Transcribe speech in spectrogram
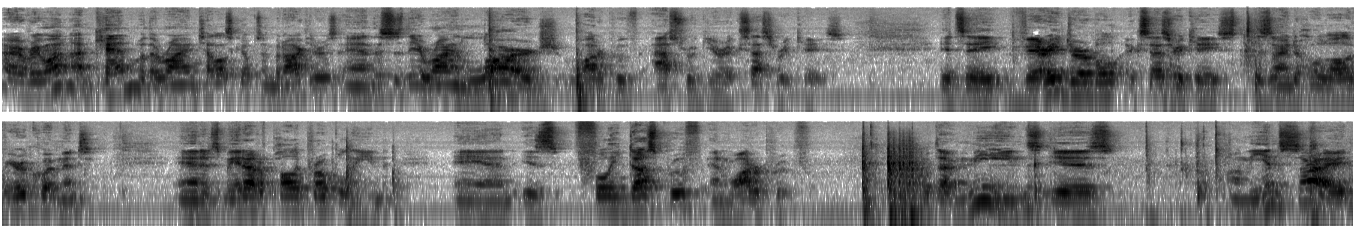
Hi everyone, I'm Ken with Orion Telescopes and Binoculars and this is the Orion Large Waterproof Astro Gear Accessory Case. It's a very durable accessory case designed to hold all of your equipment and it's made out of polypropylene and is fully dustproof and waterproof. What that means is on the inside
